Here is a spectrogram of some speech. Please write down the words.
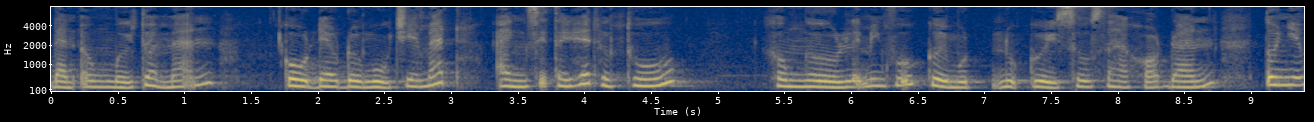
đàn ông mới thỏa mãn. Cô đeo đồ ngủ che mắt, anh sẽ thấy hết hứng thú. Không ngờ Lệ Minh Vũ cười một nụ cười sâu xa khó đoán. Tô nhiễm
